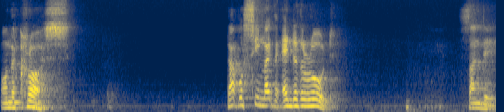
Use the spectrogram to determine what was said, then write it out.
on the cross. That will seem like the end of the road. Sunday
